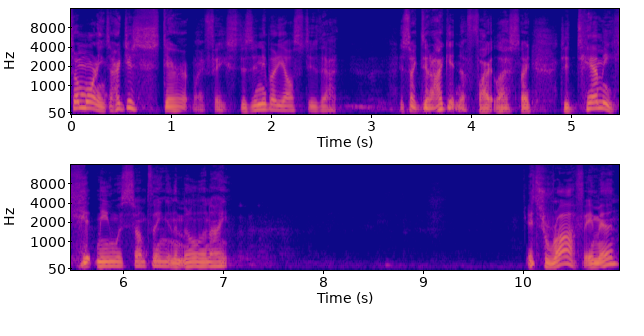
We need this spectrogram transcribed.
Some mornings I just stare at my face. Does anybody else do that? It's like, did I get in a fight last night? Did Tammy hit me with something in the middle of the night? It's rough, amen?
